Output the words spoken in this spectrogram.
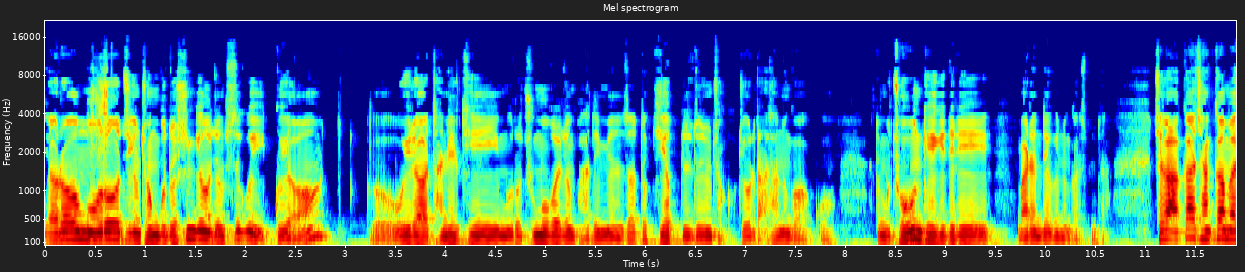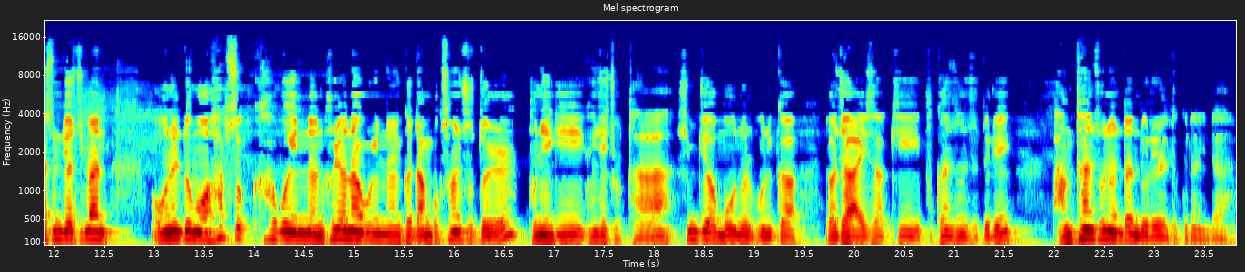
여러모로 지금 정부도 신경을 좀 쓰고 있고요. 그 오히려 단일팀으로 주목을 좀 받으면서 또 기업들도 좀 적극적으로 나서는 것 같고 또 뭐 좋은 계기들이 마련되고 있는 것 같습니다. 제가 아까 잠깐 말씀드렸지만 오늘도 뭐 합숙하고 있는 훈련하고 있는 그 남북 선수들 분위기 굉장히 좋다. 심지어 뭐 오늘 보니까 여자 아이스하키 북한 선수들이 방탄소년단 노래를 듣고 다닌다.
